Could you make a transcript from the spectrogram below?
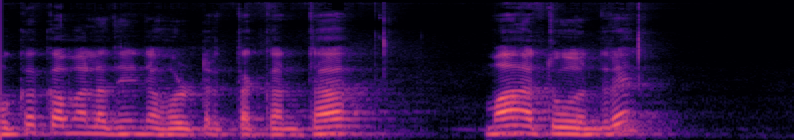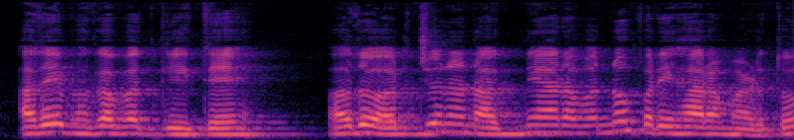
ಮುಖಕಮಲದಿಂದ ಹೊರಟಿರ್ತಕ್ಕಂಥ ಮಾತು ಅಂದರೆ ಅದೇ ಭಗವದ್ಗೀತೆ. ಅದು ಅರ್ಜುನನ ಅಜ್ಞಾನವನ್ನು ಪರಿಹಾರ ಮಾಡಿತು.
